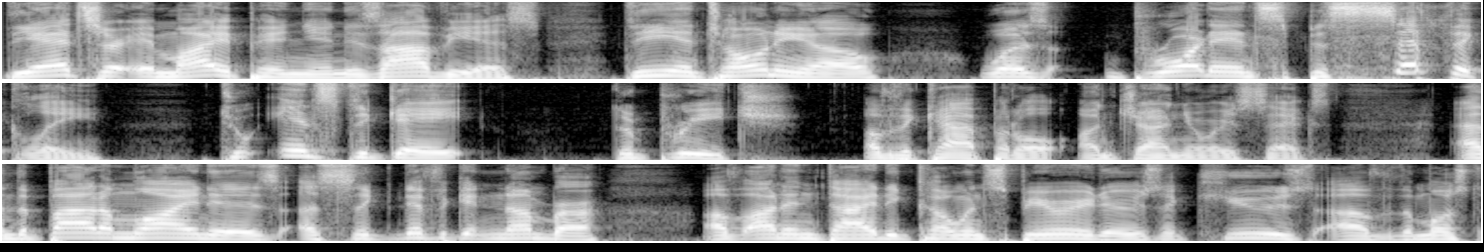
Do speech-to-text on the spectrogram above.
The answer, in my opinion, is obvious. D'Antonio was brought in specifically to instigate the breach of the Capitol on January 6th. And the bottom line is a significant number of unindicted co conspirators accused of the most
